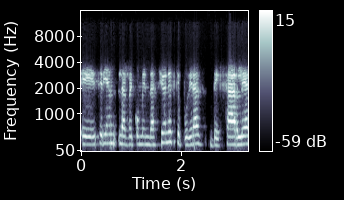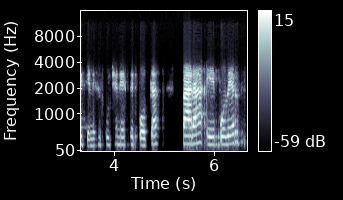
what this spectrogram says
eh, serían las recomendaciones que pudieras dejarle a quienes escuchen este podcast para eh, poder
